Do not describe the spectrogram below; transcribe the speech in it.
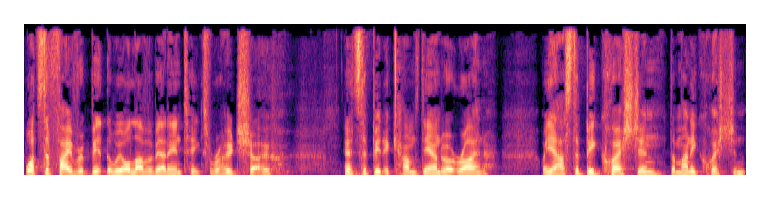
what's the favourite bit that we all love about Antiques Roadshow? It's the bit that comes down to it, right? When you ask the big question, the money question,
